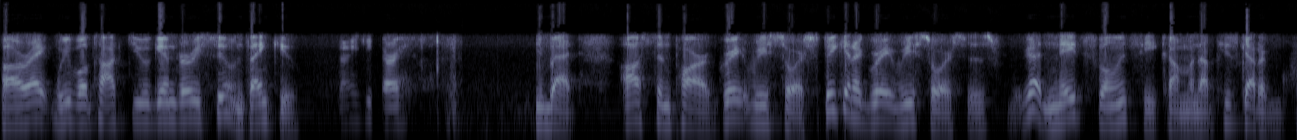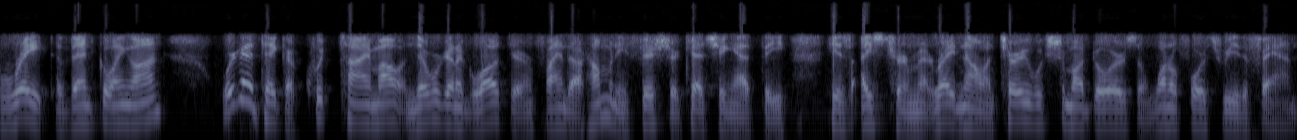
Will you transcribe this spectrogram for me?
All right. We will talk to you again very soon. Thank you. Thank you, Gary. You bet. Austin Parr, great resource. Speaking of great resources, we got Nate Svalinski coming up. He's got a great event going on. We're going to take a quick time out, and then we're going to go out there and find out how many fish are catching at the his ice tournament right now on Terry Wickstrom Outdoors on 104.3 The Fan.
